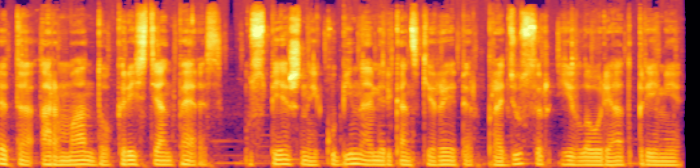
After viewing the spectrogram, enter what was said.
Это Армандо Кристиан Перес, успешный кубино-американский рэпер, продюсер и лауреат премии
